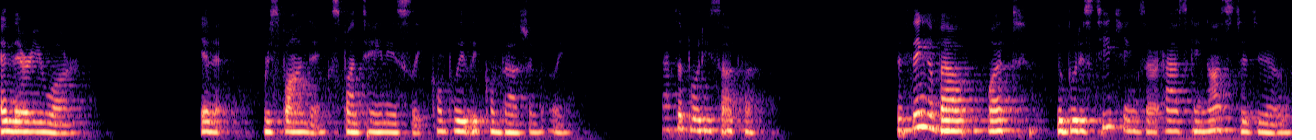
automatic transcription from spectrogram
And there you are, in it, responding spontaneously, completely compassionately. That's a bodhisattva. The thing about what the Buddhist teachings are asking us to do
